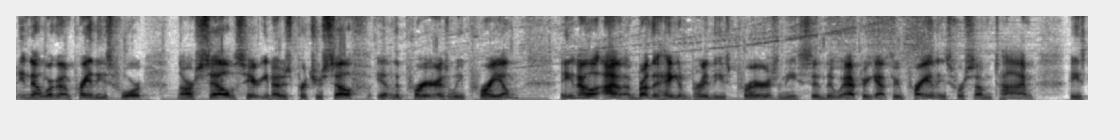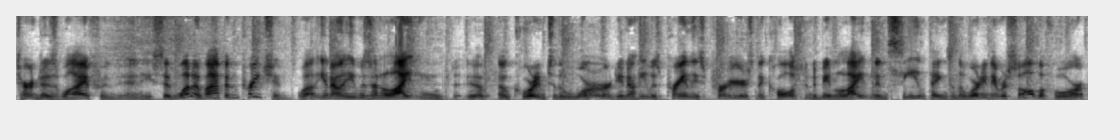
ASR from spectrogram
You know, we're going to pray these for ourselves here. You know, just put yourself in the prayer as we pray them. You know, I, Brother Hagin prayed these prayers, and he said that after he got through praying these for some time, he's turned to his wife and, and, he said, What have I been preaching? Well, you know, he was enlightened uh, according to the Word. You know, he was praying these prayers and it caused him to be enlightened and seeing things in the Word he never saw before.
